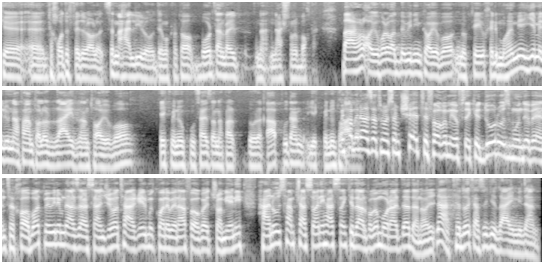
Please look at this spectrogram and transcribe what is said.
که انتخابات فدرال سه محلی رو دموکرات‌ها بردن ولی نشنال باختن. به هر حال آیووا رو باید ببینیم که آیووا نکته خیلی مهمیه. یه میلیون نفر هم تا حالا رأی دادن تا آیووا یک میلیون 500 هزار نفر دور قبل بودن یک میلیون تا می‌خوام اینو ازتون پرسم چه اتفاقی میفته که دو روز مونده به انتخابات؟ می‌بینیم نظرسنجی ها تغییر می‌کنه به نفع آقای ترامپ. یعنی هنوز هم کسانی هستن که در واقع مرددن. آقای... نه تعداد کسانی که رأی میدن.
